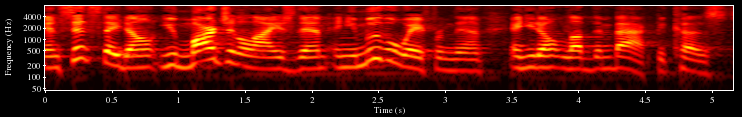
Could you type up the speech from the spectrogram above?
and since they don't, you marginalize them and you move away from them and you don't love them back because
